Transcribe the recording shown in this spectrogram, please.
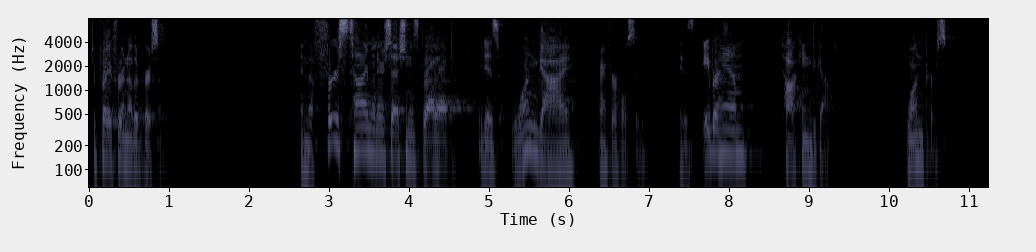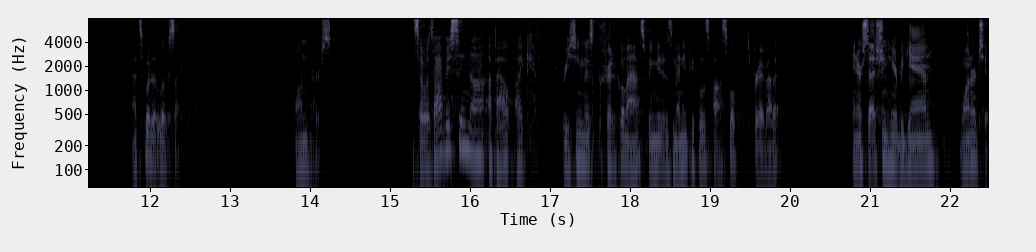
to pray for another person? And the first time intercession is brought up, it is one guy praying for a whole city. It is Abraham talking to God. One person. That's what it looks like here. One person. So it's obviously not about like reaching this critical mass. We need as many people as possible to pray about it. Intercession here began one or two.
